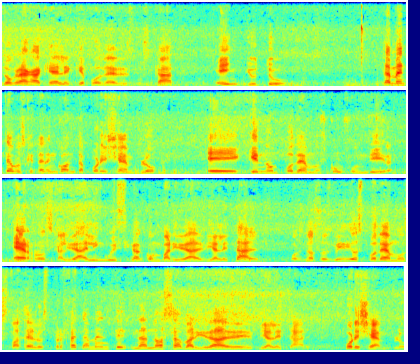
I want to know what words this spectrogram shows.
do gran aquele que podedes buscar en Youtube. Tamén temos que ter en conta, por exemplo, eh, que non podemos confundir erros, calidade lingüística con variedade dialectal. Os nosos vídeos podemos facelos perfectamente na nosa variedade dialectal. Por exemplo,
